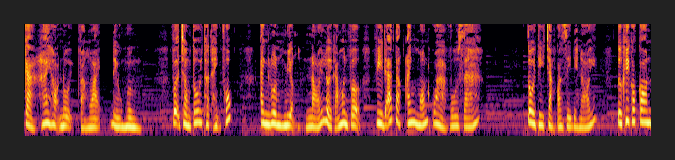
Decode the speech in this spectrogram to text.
Cả hai họ nội và ngoại đều mừng. Vợ chồng tôi thật hạnh phúc. Anh luôn miệng nói lời cảm ơn vợ vì đã tặng anh món quà vô giá. Tôi thì chẳng còn gì để nói. Từ khi có con,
